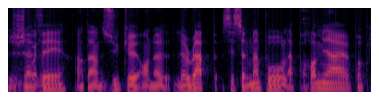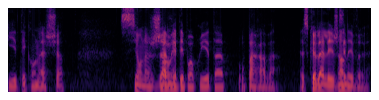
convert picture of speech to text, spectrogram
j'avais entendu que on a, le rap, c'est seulement pour la première propriété qu'on achète si on n'a jamais été propriétaire auparavant. Est-ce que la légende est, vraie?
